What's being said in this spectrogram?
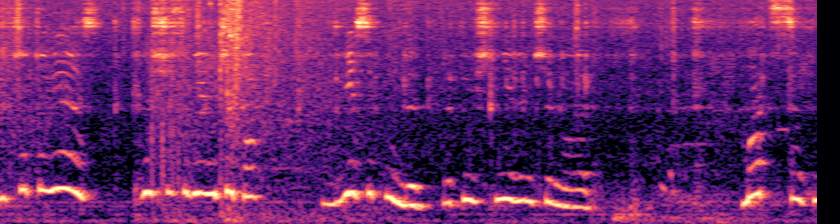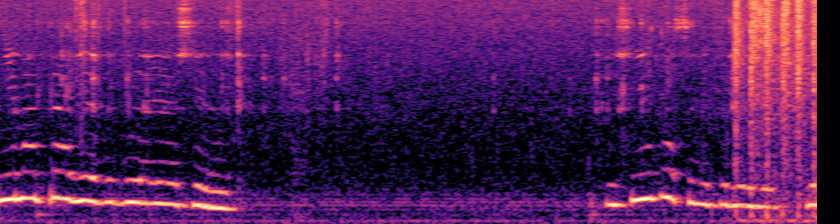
No co to jest? Gościu sobie ucieka. Dwie sekundy. Jakimś nie wiem czym nawet. Matsek nie mam prawie w ogóle, ja już nie wiem. Już nie co nie podjedzie. No.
